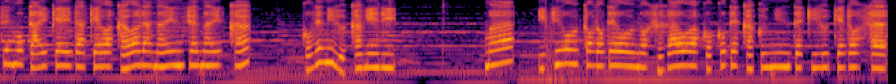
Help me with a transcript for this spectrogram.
ても体型だけは変わらないんじゃないか？これ見る限り。まあ、一応トロデオーの素顔はここで確認できるけどさ。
